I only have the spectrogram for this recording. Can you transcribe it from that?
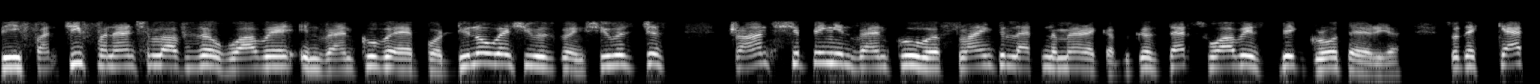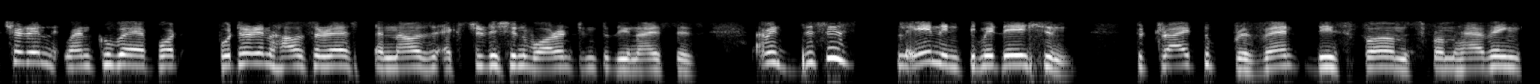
the chief financial officer of Huawei in Vancouver airport. Do you know where she was going? She was just transshipping in Vancouver, flying to Latin America because that's Huawei's big growth area. So they catch her in Vancouver airport, put her in house arrest, and now is extradition warrant into the United States. I mean, this is plain intimidation to try to prevent these firms from having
